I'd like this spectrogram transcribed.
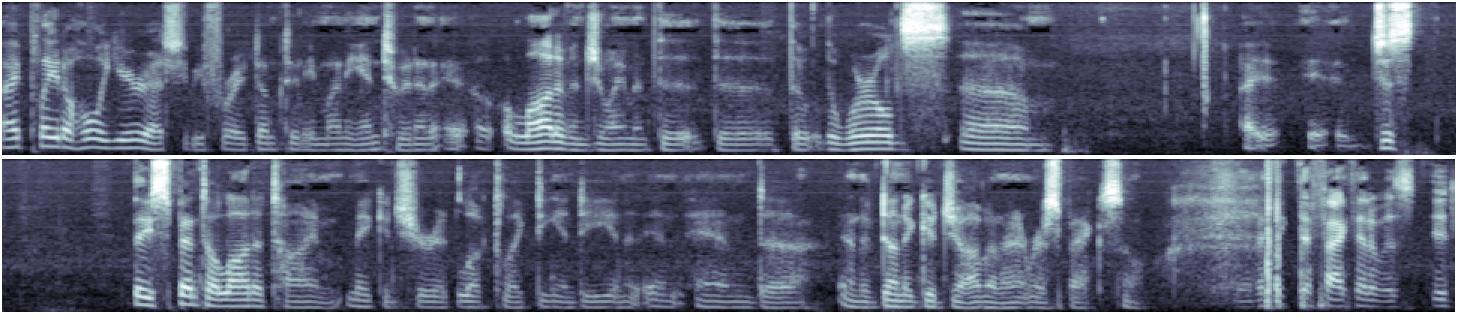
I played a whole year actually before I dumped any money into it, and a, a lot of enjoyment. The the the, the worlds, um, I just they spent a lot of time making sure it looked like D and D, and and uh, and they've done a good job in that respect. So And I think the fact that it was it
